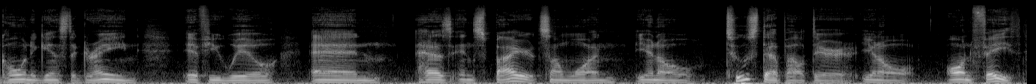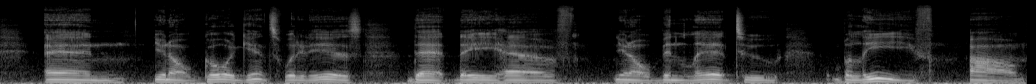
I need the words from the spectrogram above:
going against the grain, if you will, and has inspired someone, you know, to step out there, you know, on faith and you know go against what it is that they have you know been led to believe. Um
